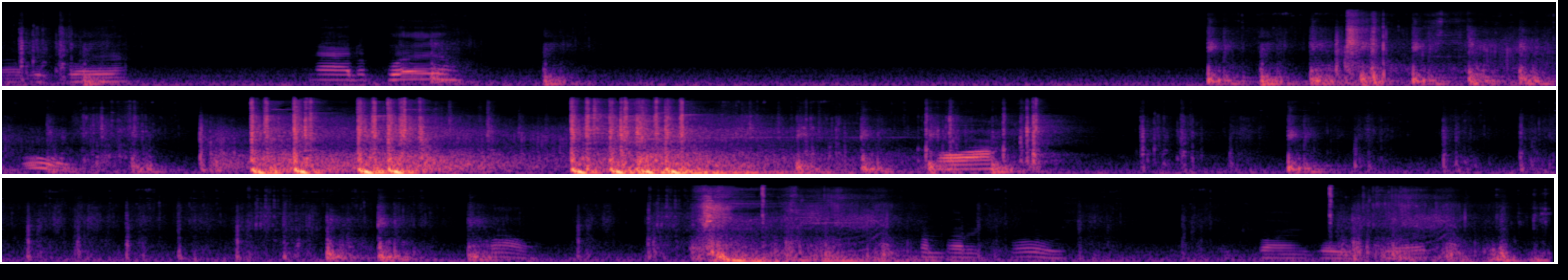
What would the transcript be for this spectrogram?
Not a player. Not a player. Ooh. Oh. Wow. Somebody close. The triangle is dead.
